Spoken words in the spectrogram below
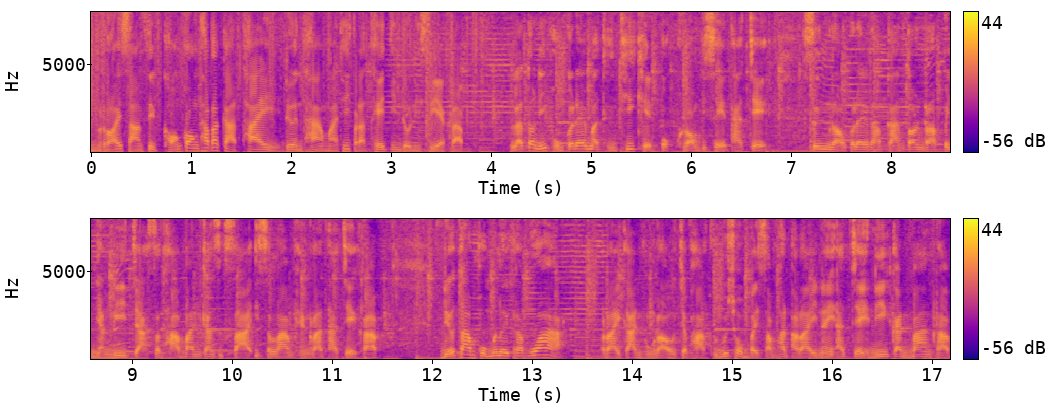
130 ของกองทัพอากาศไทย เดินทางมาที่ประเทศอินโดนีเซียครับ และตอนนี้ผมก็ได้มาถึงที่เขตปกครองพิเศษอาเจ ซึ่งเราก็ได้รับการต้อนรับเป็นอย่างดีจากสถาบันการศึกษาอิสลามแห่งรัฐอาเจครับ เดี๋ยวตามผมมาเลยครับว่า รายการของเราจะพาคุณผู้ชมไปสัมผัสอะไรในอาเจนี้กันบ้างครับ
